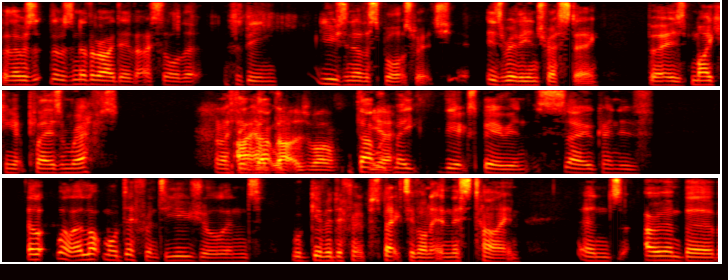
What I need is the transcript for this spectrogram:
But there was there was another idea that I saw that has been used in other sports, which is really interesting, but is miking at players and refs. And I think I that would that as well. That yeah. would make the experience so kind of well a lot more different to usual, and would give a different perspective on it in this time. And I remember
